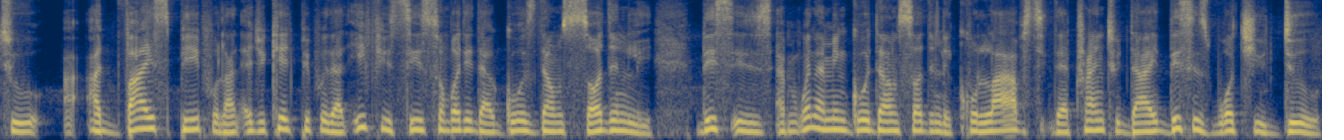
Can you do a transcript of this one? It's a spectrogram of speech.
to advise people and educate people that if you see somebody that goes down suddenly, this is, I mean, when I mean go down suddenly, collapsed, they're trying to die, this is what you do.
